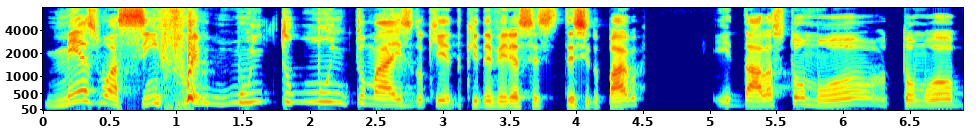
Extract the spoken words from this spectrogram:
mesmo assim foi muito, muito mais do que, do que deveria ser, ter sido pago. E Dallas tomou, tomou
